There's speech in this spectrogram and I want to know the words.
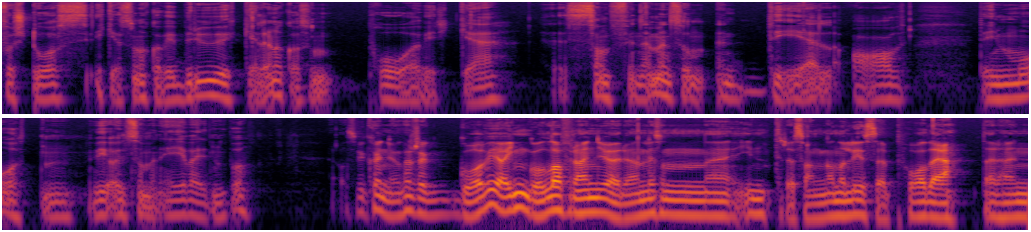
forstås ikke som noe vi bruker, eller noe som påvirker samfunnet, men som en del av den måten vi alle sammen er i verden på. Altså, vi kan jo kanskje gå via Ingold, for han gjør jo en litt sånn eh, interessant analyse på det. Der han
